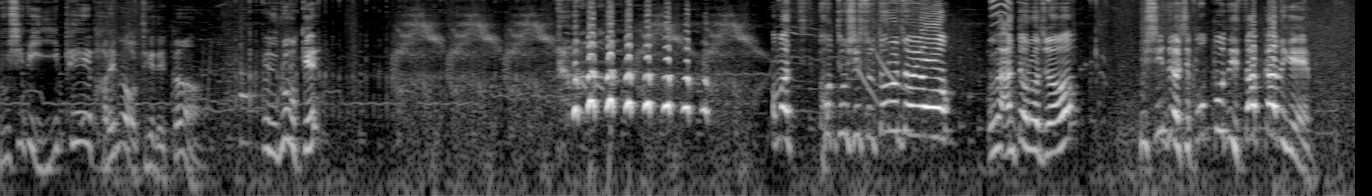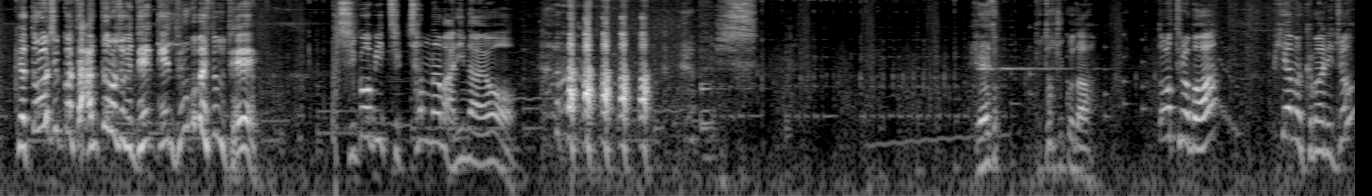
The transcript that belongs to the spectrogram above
루시드 2패에 바르면 어떻게 될까? 눌러볼게. 엄마 컨트롤 실수로 떨어져요. 응 안 떨어져 루시드랑 진짜 뽀뽀들이 쌉 가능해. 그냥 떨어질 것 같아. 안 떨어져. 걔, 걔 누르고만 있어도 돼. 직업이 직참남 아니나요? 계속 붙어줄 거다. 떨어뜨려봐. 피하면 그만이죠?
